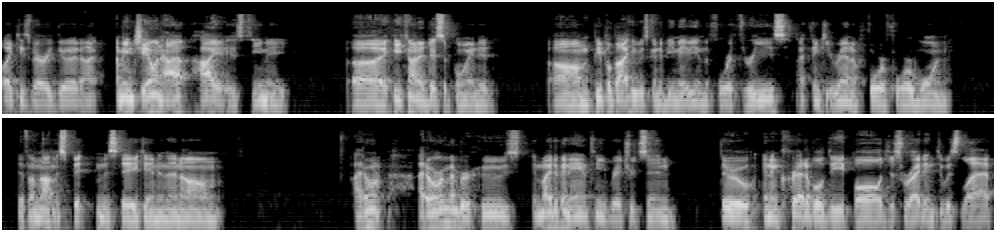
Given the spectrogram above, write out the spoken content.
like he's very good. I I mean Jalin Hyatt, his teammate, uh, he kind of disappointed. Um, people thought he was going to be maybe in the four threes. I think he ran a four four one, if I'm not mis- mistaken. And then um, I don't I don't remember who's. It might have been Anthony Richardson threw an incredible deep ball just right into his lap,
